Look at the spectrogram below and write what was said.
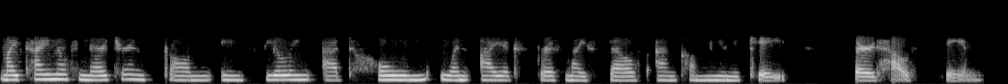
my kind of nurturance come in feeling at home when I express myself and communicate. Third house theme.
